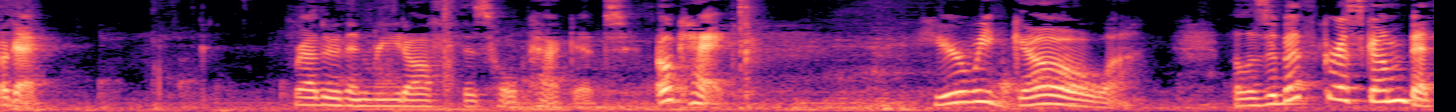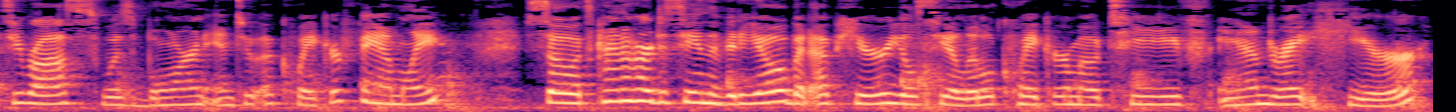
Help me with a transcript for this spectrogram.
Okay. Rather than read off this whole packet. Okay. Here we go. Elizabeth Griscom, Betsy Ross, was born into a Quaker family. So it's kind of hard to see in the video, but up here you'll see a little Quaker motif and right here.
